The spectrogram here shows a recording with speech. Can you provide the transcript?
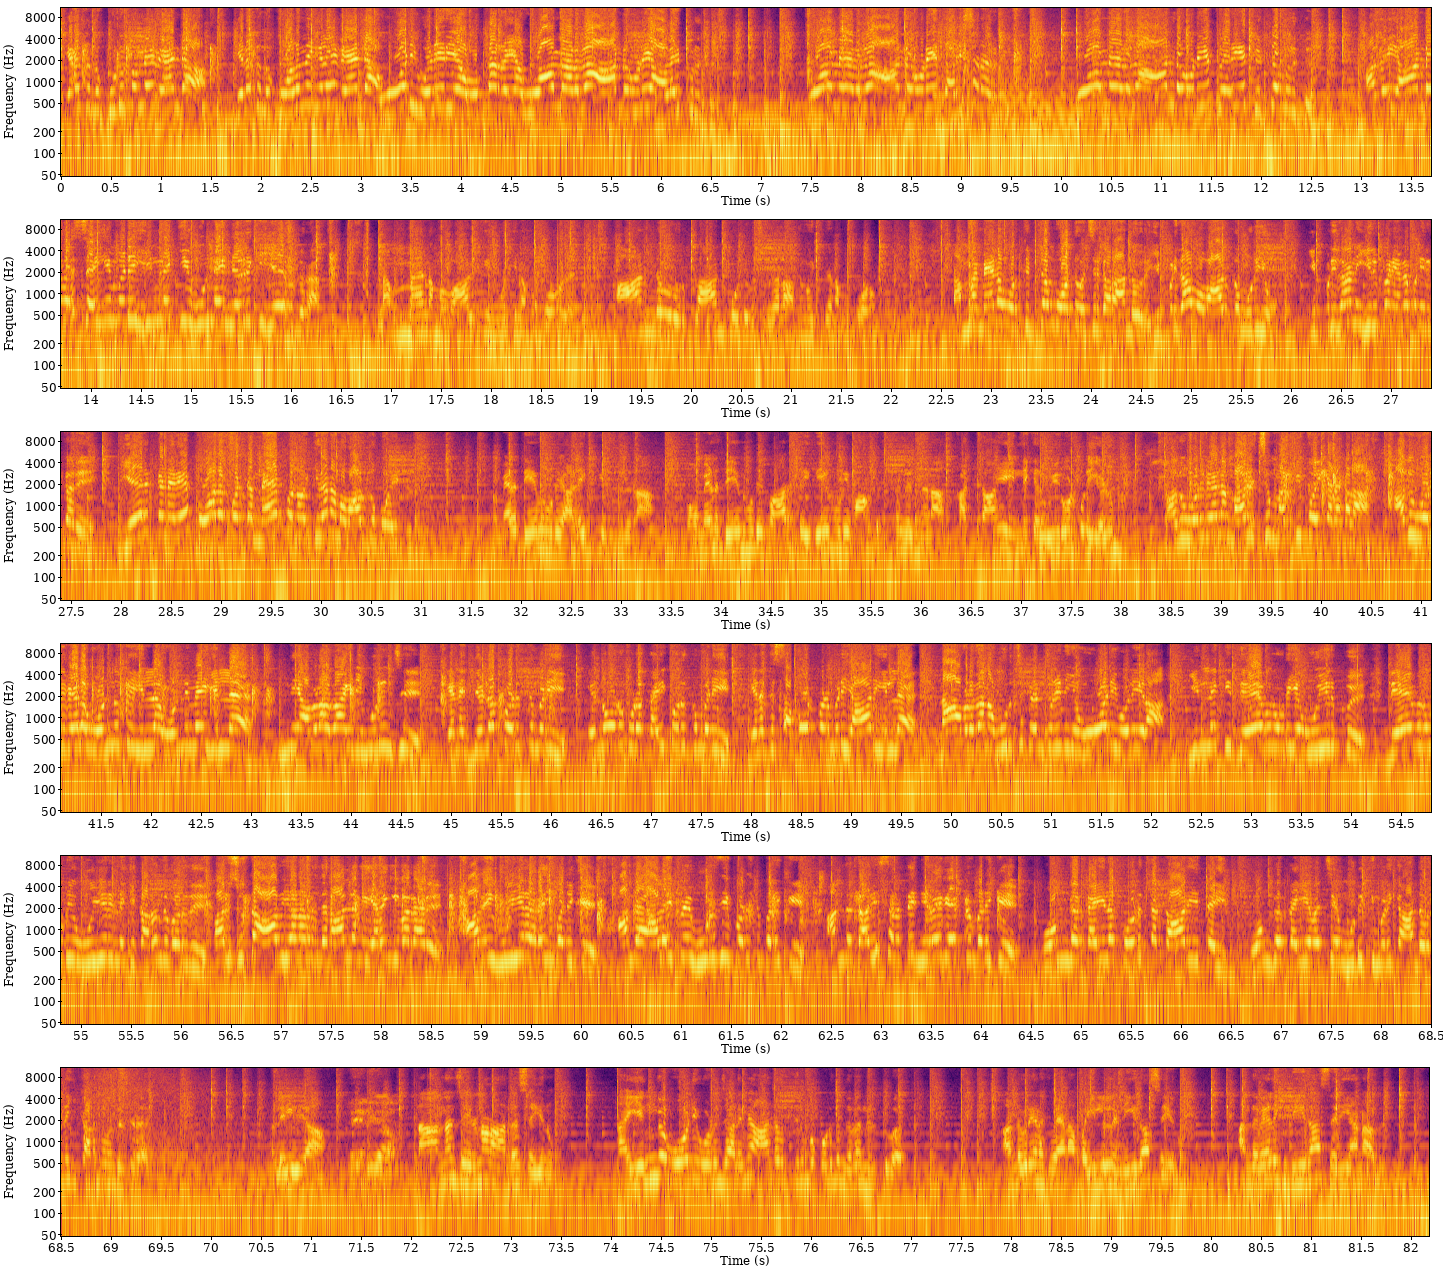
எனக்கு இந்த குடும்பமே வேண்டாம். எனக்கு இந்த குழந்தைங்களே வேண்டாம். ஓடி ஒளிரியா உட்காரையா ஓ மேலதான் ஆண்டவருடைய அழைப்பு இருக்கு. ஓ மேலதான் ஆண்டவருடைய தரிசனம் இருக்கு. ஓ மேலதான் ஆண்டவருடைய பெரிய திட்டம் இருக்கு. அதை ஆண்டவர் செய்யும்படி இன்னைக்கு உன்னை நெருக்கி ஏறுகிறார். நம்ம நம்ம வாழ்க்கையை நோக்கி நம்ம போகல. ஆண்டவர் ஒரு பிளான் போட்டு வச்சிருக்காரு. அதை நோக்கி தான் நம்ம போறோம். நம்ம மேல ஒரு திட்டம் போட்டு வச்சிருக்காரு ஆண்டவர். இப்படிதான் உன் வாழ்க்கை முடியும். இப்படிதான் நீ இருப்பேன்னு என்ன பண்ணிருக்காரு ஏற்கனவே போடப்பட்ட மேப்பை நோக்கி தான் நம்ம வாழ்க்கை போயிட்டு இருக்கு. உன் மேல தேவனுடைய அழைப்பு இருந்ததுன்னா உன் மேல தேவனுடைய வார்த்தை தேவனுடைய வாக்குத்தல் இருந்ததுன்னா கட்டாயம் இன்னைக்கு அது உயிரோடு கூட எழும்பு அது ஒருவேளை மறிச்சு மக்கி போய் கிடக்கலாம். அது ஒருவேளை ஒண்ணுக்கு இல்ல ஒண்ணுமே இல்ல. இனி அவ்வளவுதான் இனி முடிஞ்சு. என்னை திடப்படுத்தும்படி என்னோடு கூட கை கொடுக்கும்படி எனக்கு சப்போர்ட் பண்ணும்படி யாரும் இல்ல. நான் அவ்வளவுதான் நான் முடிச்சுக்கிறேன்னு சொல்லி நீங்க ஓடி ஒளியலாம். இன்னைக்கு தேவனுடைய உயிர்ப்பு தேவனுடைய உயிர் இன்னைக்கு கலந்து வருது. பரிசுத்த ஆவியானவர் இந்த நாள்ல இறங்கி வர்றாரு. அதை உயிர் அடையும்படிக்கு அந்த அழைப்பை உறுதிப்படுத்தும்படிக்கு அந்த தரிசனத்தை நிறைவேற்றும்படிக்கு உங்க கையில கொடுத்த காரியத்தை உங்க கைய வச்சே முடிக்கும்படிக்கு ஆண்டவர் இன்னைக்கு கடந்து வந்திருக்கிறார். அல்லேலூயா நான் தான் செய்யணும்னா நான் தான் செய்யணும். நான் எங்க ஓடி ஒளிஞ்சாலுமே ஆண்டவர் திரும்ப கொண்டு வந்து இங்க தான் நிறுத்துவார். ஆண்டவரே எனக்கு வேணாம்ப்பா இல்ல இல்ல நீ தான் செய்யணும். அந்த வேலைக்கு நீ தான் சரியான ஆளு.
